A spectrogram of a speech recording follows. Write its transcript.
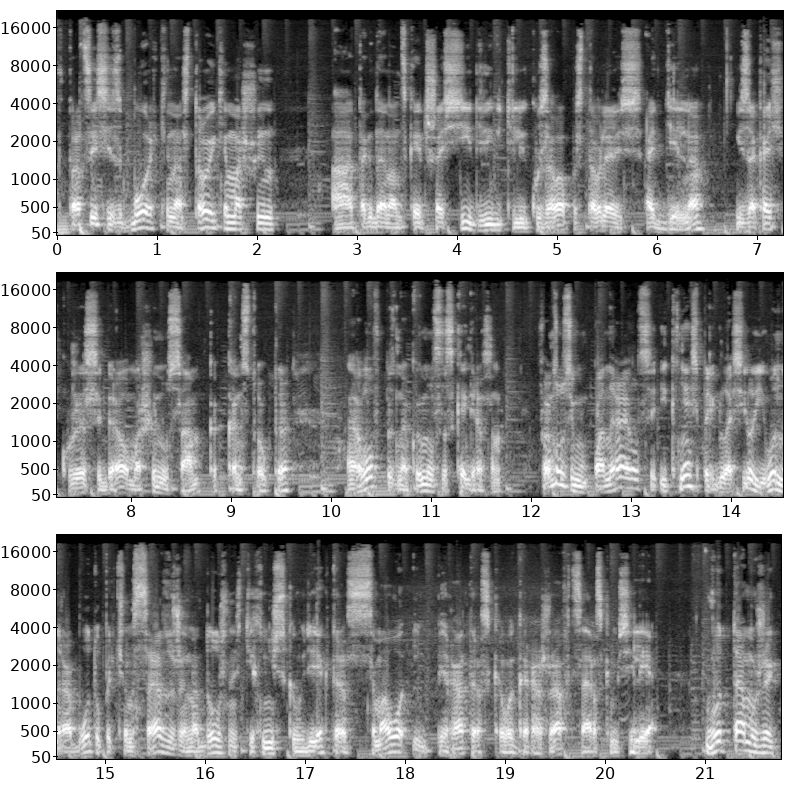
В процессе сборки, настройки машин, а тогда, надо сказать, шасси, двигатели и кузова поставлялись отдельно, и заказчик уже собирал машину сам, как конструктор, Орлов познакомился с Кегросом – Француз ему понравился, и князь пригласил его на работу, причем сразу же на должность технического директора самого императорского гаража в царском селе. Вот там уже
